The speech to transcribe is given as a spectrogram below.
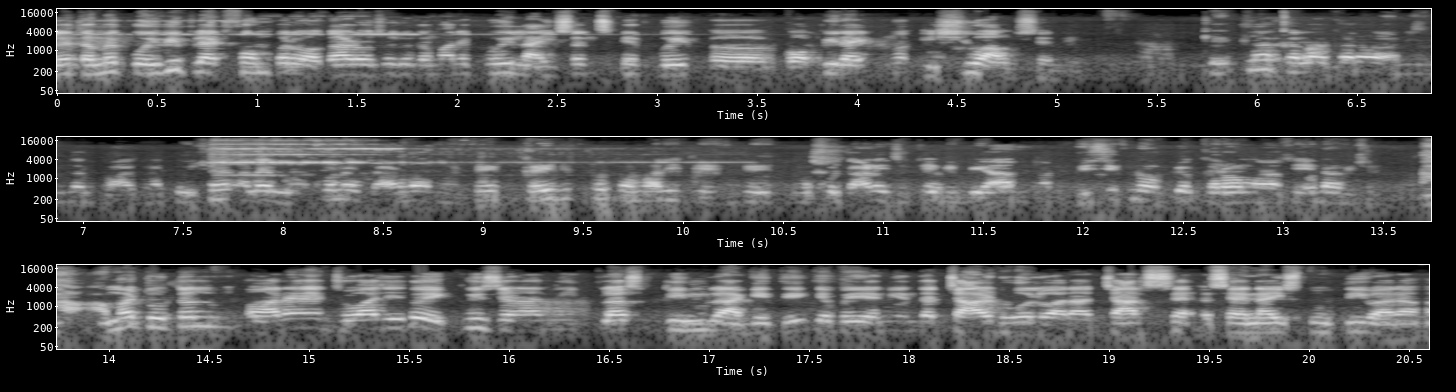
એટલે તમે કોઈ બી પ્લેટફોર્મ પર વગાડો છો તો તમારે કોઈ લાયસન્સ કે કોઈ કોપીરાઇટનો ઇસ્યુ આવશે નહીં. કેટલા કલાકારો આની અંદર ભાગ આપ્યો છે અને લોકોને જાણવા માટે કઈ રીતનું તમારી જે લોકો જાણી શકે કે આ મ્યુઝિકનો ઉપયોગ કરવામાં આવશે એના વિશે? હા આમાં ટોટલ મારે જોવા જઈએ તો એકવીસ જણાની પ્લસ ટીમ લાગી હતી કે ભાઈ એની અંદર ચાર ઢોલવાળા ચાર સેનાઈ સ્તુતિવાળા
